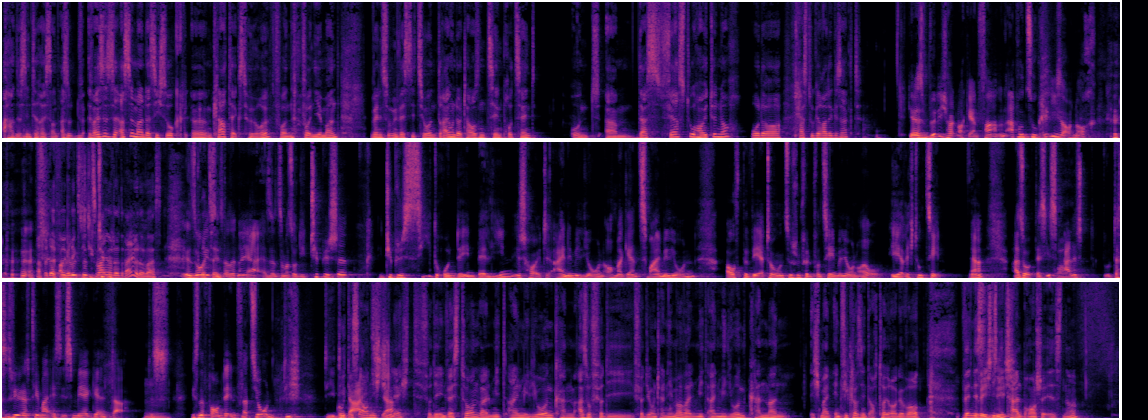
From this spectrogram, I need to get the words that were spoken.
Ah, das ist interessant. Also, weißt du, das erste Mal, dass ich so äh, einen Klartext höre von, von jemand, wenn es um Investitionen, 300.000, 10 Prozent. Und ähm, das fährst du heute noch oder hast du gerade gesagt? Ja, das würde ich heute noch gern fahren und ab und zu kriege ich es auch noch. Aber dafür Aber kriegst du zwei oder drei oder was? So Prozent. ist es. Also naja, also sagen wir so, die typische, die typische Seed-Runde in Berlin ist heute eine Million, auch mal gern zwei Millionen, auf Bewertungen zwischen fünf und zehn Millionen Euro, eher Richtung zehn. Ja, also das ist wow. alles, das ist wieder das Thema, es ist mehr Geld da. Das hm. ist eine Form der Inflation, die, die, Gut, die ist auch nicht ja? schlecht für die Investoren, weil mit ein Million kann, also für die, für die Unternehmer, weil mit ein Million kann man, ich meine, Entwickler sind auch teurer geworden, wenn es Richtig. die Digitalbranche ist, ne?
